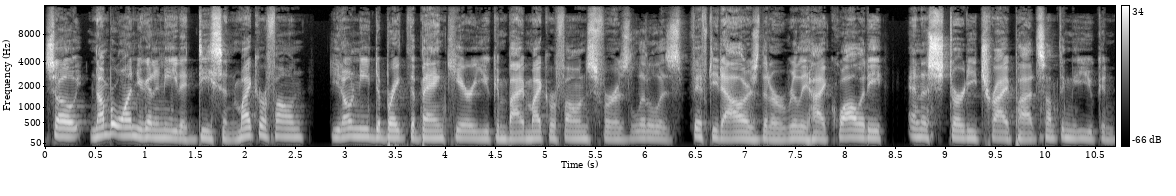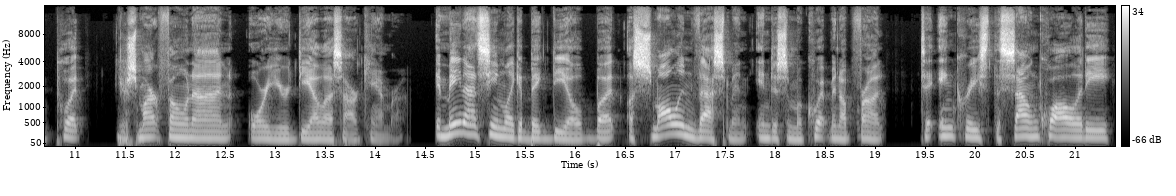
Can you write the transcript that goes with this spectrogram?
So, number one, you're going to need a decent microphone. You don't need to break the bank here. You can buy microphones for as little as $50 that are really high quality and a sturdy tripod, something that you can put your smartphone on or your DSLR camera. It may not seem like a big deal, but a small investment into some equipment up front to increase the sound quality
